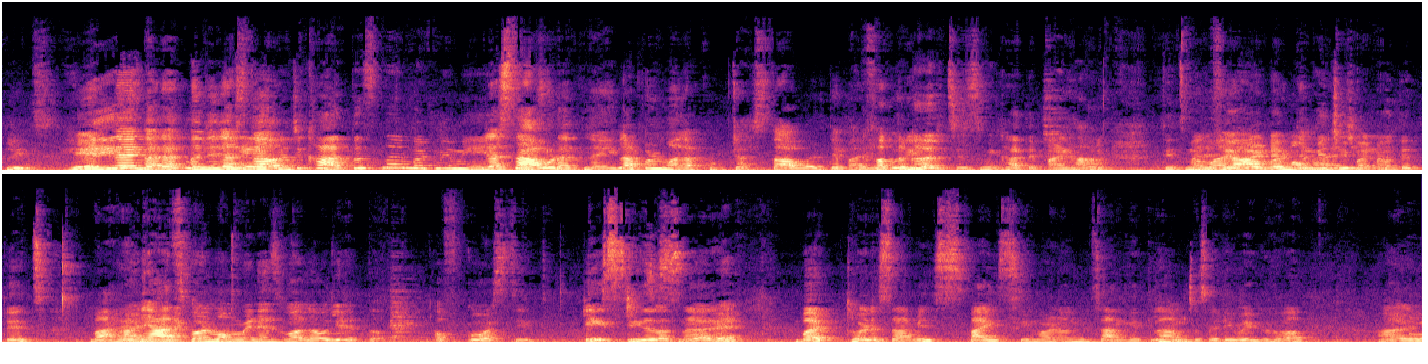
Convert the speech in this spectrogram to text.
प्लीज हेट. नाही करत म्हणजे जास्त म्हणजे खातच नाही बट मी मी जास्त आवडत नाही. हिला पण मला खूप जास्त आवडते फक्त पाणीपुरी. घरचीच मी खाते पाणीपुरी. तीच माझी मला फेवरेट आहे. आवडते मम्मी जी. बनवते तेच. बाहेर आणि आज पण. मम्मीनेच बनवली आहे ऑफकोर्स ती टेस्टी टेस्टी असणार आहे. बट थोडस आम्ही स्पायसी म्हणून सांगितलं. आमच्यासाठी वेगळं. आणि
